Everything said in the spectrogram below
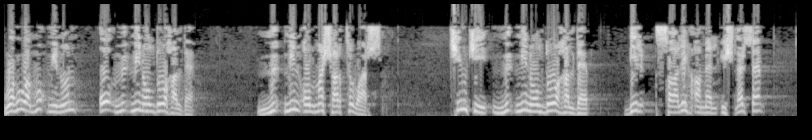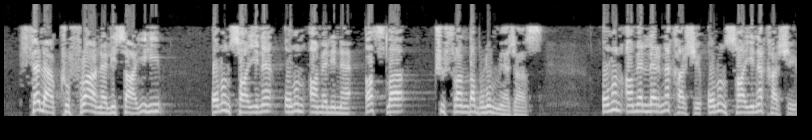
ve huve mu'minun o mümin olduğu halde mümin olma şartı var. Kim ki mümin olduğu halde bir salih amel işlerse fela kufrane lisayihi onun sayine, onun ameline asla küfranda bulunmayacağız. Onun amellerine karşı, onun sayine karşı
